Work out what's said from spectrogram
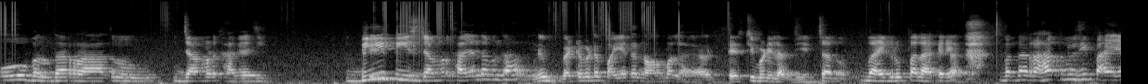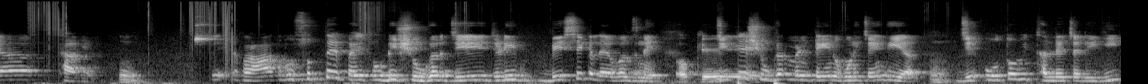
ਉਹ ਬੰਦਾ ਰਾਤ ਨੂੰ ਜਾਮਣ ਖਾ ਗਿਆ ਜੀ। 20 ਪੀਸ ਜਾਮਣ ਖਾ ਜਾਂਦਾ ਬੰਦਾ। ਨਹੀਂ ਬੈਠੇ ਬੈਠੇ ਪਾਈਏ ਤਾਂ ਨਾਰਮਲ ਹੈ ਟੇਸਟੀ ਬੜੀ ਲੱਗਦੀ ਹੈ। ਚਲੋ ਵਾਹਿਗੁਰੂ ਭਲਾ ਕਰੇ। ਬੰਦਾ ਰਾਤ ਨੂੰ ਜੀ ਪਾਇਆ ਖਾ ਗਿਆ। ਹੂੰ। ਤੇ ਰਾਤ ਨੂੰ ਸੁੱਤੇ ਪਏ ਤੁਹਾਡੀ ਸ਼ੂਗਰ ਜੀ ਜਿਹੜੀ ਬੇਸਿਕ ਲੈਵਲਸ ਨੇ ਓਕੇ ਜਿੱਤੇ ਸ਼ੂਗਰ ਮੇਨਟੇਨ ਹੋਣੀ ਚਾਹੀਦੀ ਆ। ਜੇ ਉਹ ਤੋਂ ਵੀ ਥੱਲੇ ਚਲੀ ਗਈ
